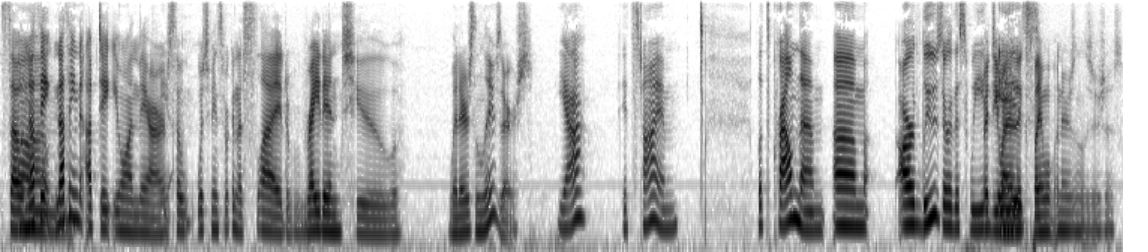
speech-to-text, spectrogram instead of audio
So nothing nothing to update you on there. yeah. So which means we're going to slide right into winners and losers. Yeah, it's time. Let's crown them. Um, our loser this week. But do you want to explain what winners and losers is?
